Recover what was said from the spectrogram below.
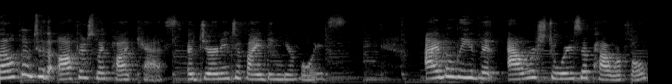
Welcome to the Author's Way podcast, a journey to finding your voice. I believe that our stories are powerful.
